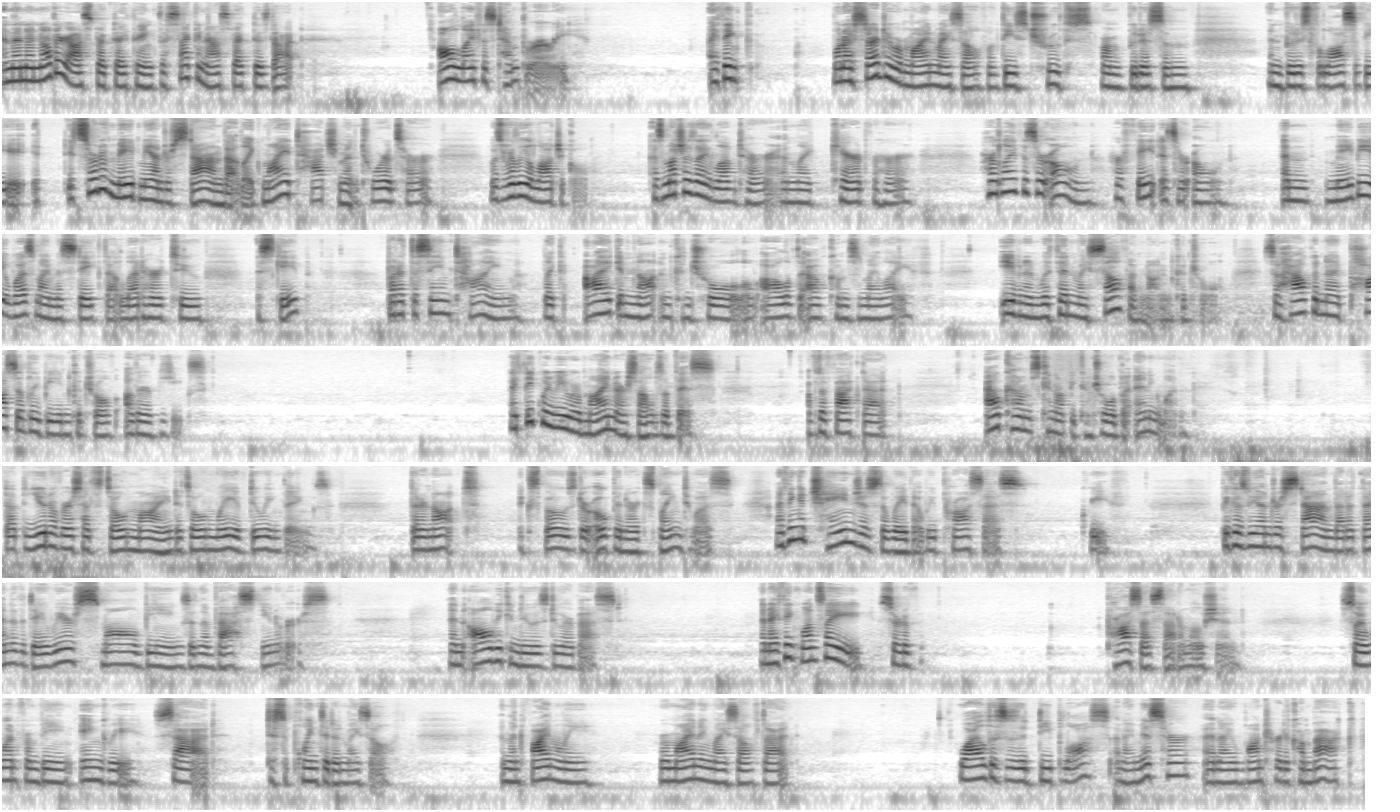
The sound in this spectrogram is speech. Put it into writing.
and then another aspect, I think, the second aspect is that all life is temporary. I think when I started to remind myself of these truths from Buddhism and Buddhist philosophy, it, it sort of made me understand that like my attachment towards her was really illogical. As much as I loved her and like cared for her, her life is her own, her fate is her own. And maybe it was my mistake that led her to escape. But at the same time, like I am not in control of all of the outcomes in my life. Even in within myself, I'm not in control. So how can I possibly be in control of other beings? I think when we remind ourselves of this, of the fact that outcomes cannot be controlled by anyone. That the universe has its own mind, its own way of doing things that are not exposed or open or explained to us. I think it changes the way that we process grief because we understand that at the end of the day, we are small beings in the vast universe. And all we can do is do our best. And I think once I sort of process that emotion, so I went from being angry, sad, disappointed in myself, and then finally reminding myself that while this is a deep loss and I miss her and I want her to come back,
